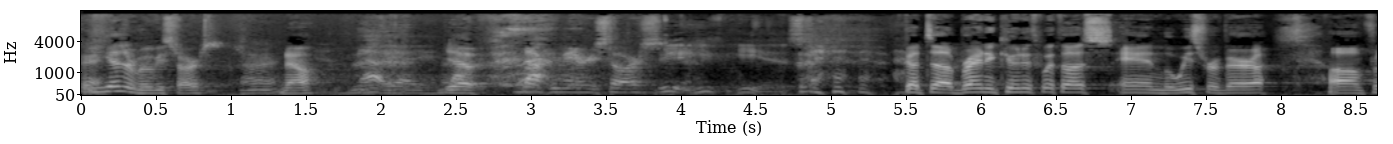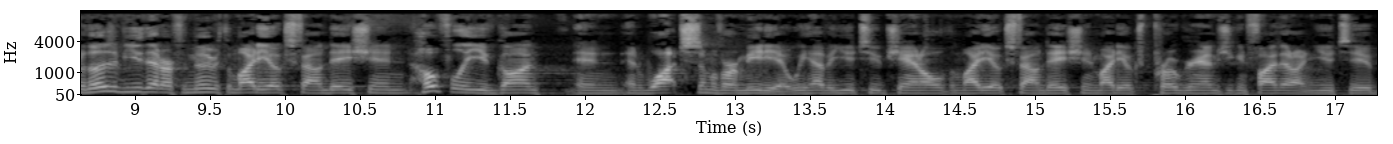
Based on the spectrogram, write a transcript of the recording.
You guys are movie stars. No? Now, yeah, Yeah. doc- documentary stars. He he is. Got uh, Brandon Kunith with us and Luis Rivera. Um, for those of you that are familiar with the Mighty Oaks Foundation, hopefully you've gone and, and watched some of our media. We have a YouTube channel, the Mighty Oaks Foundation, Mighty Oaks Programs. You can find that on YouTube.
